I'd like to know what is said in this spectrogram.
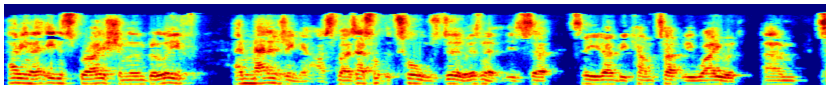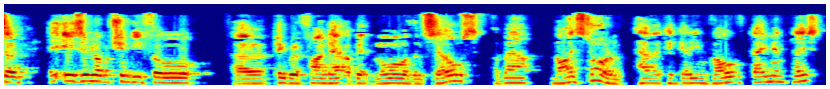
having that inspiration and belief and managing it. I suppose that's what the tools do, isn't it? Is uh, so you don't become totally wayward. Um, so, is there an opportunity for uh, people to find out a bit more themselves about Mindstore and how they could get involved. Damien, please.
